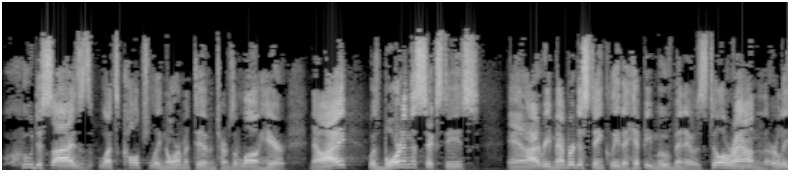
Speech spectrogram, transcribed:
who decides what's culturally normative in terms of long hair. Now, I was born in the 60s, and I remember distinctly the hippie movement. It was still around in the early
